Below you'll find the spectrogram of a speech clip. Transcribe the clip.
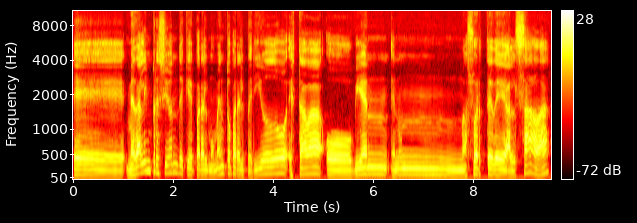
eh, me da la impresión de que para el momento, para el periodo, estaba o bien en una suerte de alzada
